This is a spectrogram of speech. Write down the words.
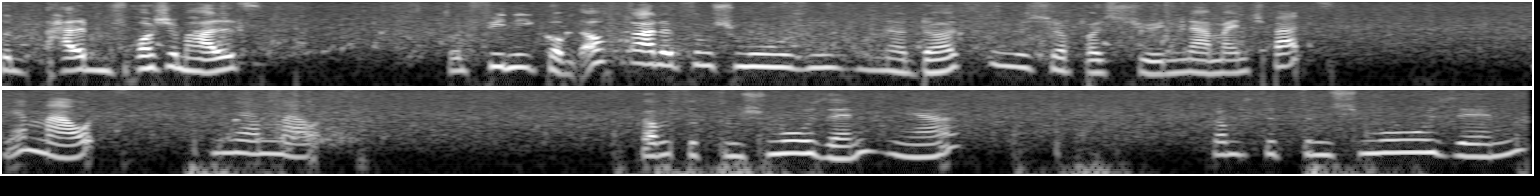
so einen halben Frosch im Hals. Und Fini kommt auch gerade zum Schmusen. Na, das ist aber schön. Na, mein Spatz. Ja, Maut. Ja, Maut. Kommst du zum Schmusen, ja? Kommst du zum Schmusen?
